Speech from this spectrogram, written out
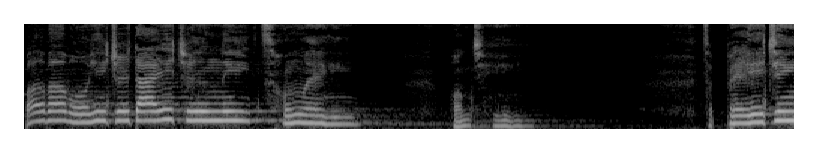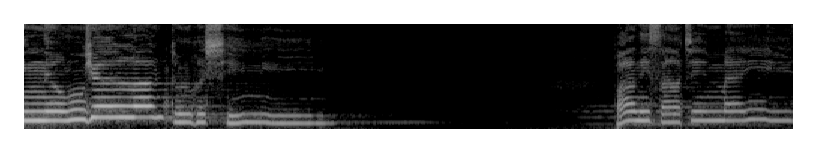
爸爸，我一直带着你，从未忘记。在北京、纽约、伦敦和悉尼，把你撒进每一座美丽。把你洒进每一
